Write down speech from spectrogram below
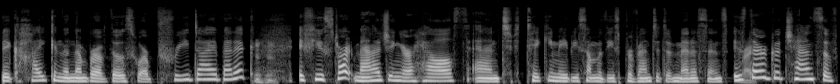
big hike in the number of those who are pre-diabetic. Mm-hmm. If you start managing your health and t- taking maybe some of these preventative medicines, is Right. there a good chance of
